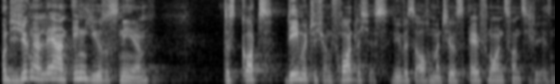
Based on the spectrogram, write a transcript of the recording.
Und die Jünger lernen in Jesus Nähe dass Gott demütig und freundlich ist, wie wir es auch in Matthäus 11, 29 lesen.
